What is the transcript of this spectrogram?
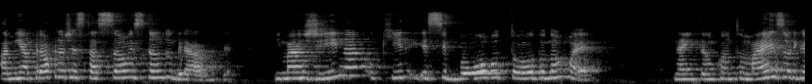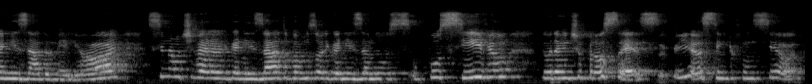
a minha própria gestação estando grávida. Imagina o que esse bolo todo não é. Né? Então, quanto mais organizado, melhor. Se não tiver organizado, vamos organizando o possível durante o processo. E é assim que funciona.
